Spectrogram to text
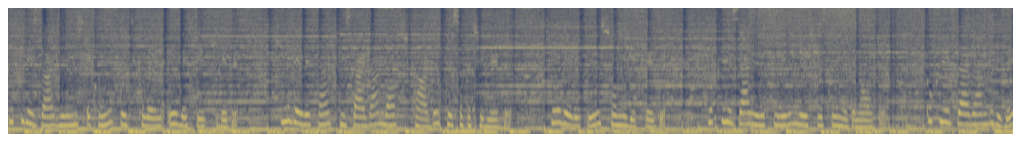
Bu krizler günümüz ekonomi politikalarını elbette etkiledi. Kimi devletler krizlerden ders çıkardı, fırsata çevirdi. Kimi devletlerin sonunu getirdi. Bu krizler yönetimlerin değişmesine neden oldu. Bu krizlerden biri de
